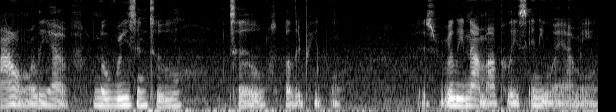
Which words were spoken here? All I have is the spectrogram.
I don't really have no reason to tell other people. It's really not my place anyway, I mean.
